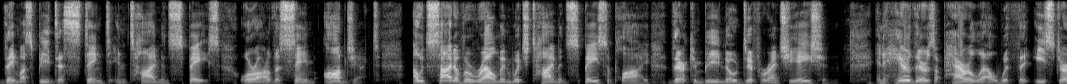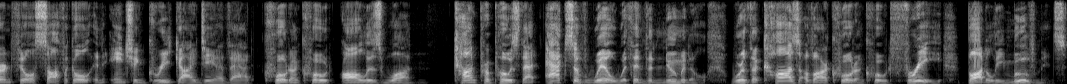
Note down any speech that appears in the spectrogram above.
they must be distinct in time and space, or are the same object. Outside of a realm in which time and space apply, there can be no differentiation. And here there's a parallel with the Eastern philosophical and ancient Greek idea that, quote unquote, all is one. Kant proposed that acts of will within the noumenal were the cause of our quote unquote free bodily movements.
